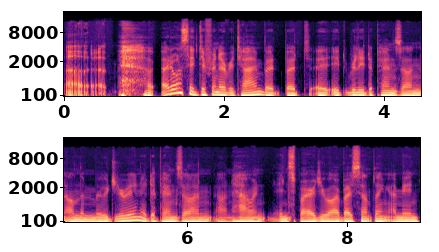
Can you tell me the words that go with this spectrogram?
I don't want to say different every time, but but it really depends on on the mood you're in. It depends on on how in, inspired you are by something. I mean,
